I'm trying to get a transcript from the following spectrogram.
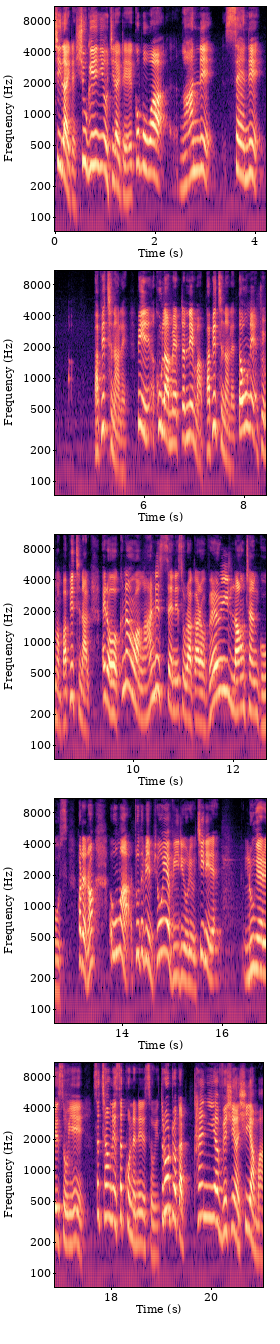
ကြည့်လိုက်တယ်ရှုခင်းကြီးကိုကြည့်လိုက်တယ်ကိုယ့်ဘဝ9နှစ်10နှစ်ဘာဖြစ်ချင်တာလဲပြီးရင်အခုလာမဲ့တစ်နှစ်မှာဘာဖြစ်ချင်တာလဲ3နှစ်အတွင်းမှာဘာဖြစ်ချင်တာလဲအဲ့တော့ခဏတော့9နှစ်10နှစ်ဆိုတာကတော့ very long term goals ဟုတ်တယ်နော်ဥပမာအထူးသဖြင့်ဖြိုးရဲ့ဗီဒီယိုတွေကိုကြည့်နေတဲ့ လူငယ်တွေဆိုရင်16နှစ်18နှစ်ဆိုရင်သူတို့အတွက်က10 year vision ကရှိရမှာ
